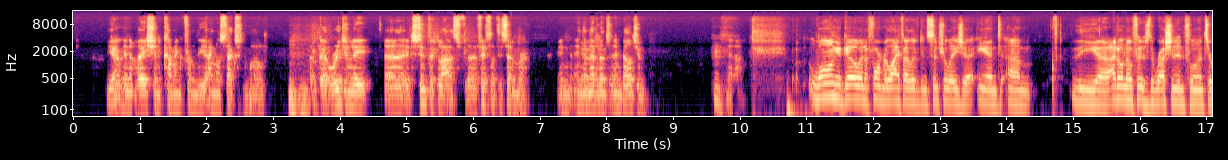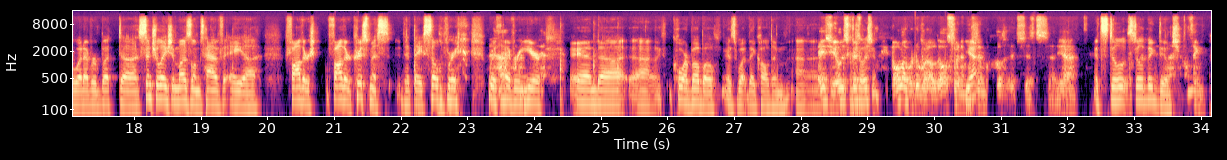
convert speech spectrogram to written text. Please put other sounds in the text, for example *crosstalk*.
Yeah. innovation coming from the Anglo-Saxon world. mhm. But, uh, originally, uh, it's Sinterklaas, uh, fifth of December, in in the Netherlands and in Belgium. Yeah, long ago in a former life, I lived in Central Asia, and um, the uh, I don't know if it was the Russian influence or whatever, but uh, Central Asian Muslims have a uh, Father Father Christmas that they *laughs* celebrate with every *laughs* year, and uh, uh, Kor Bobo is what they called him. Uh, Asia is Christmas all over the world, also in the Yeah. Muslim world. It's it's uh, yeah, it's still still a big deal. thing.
